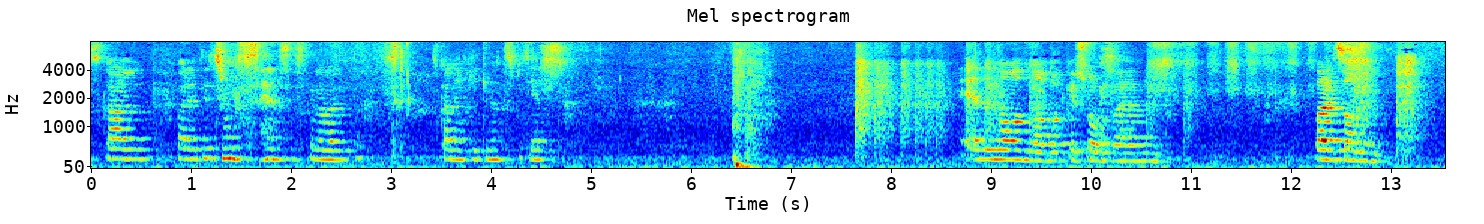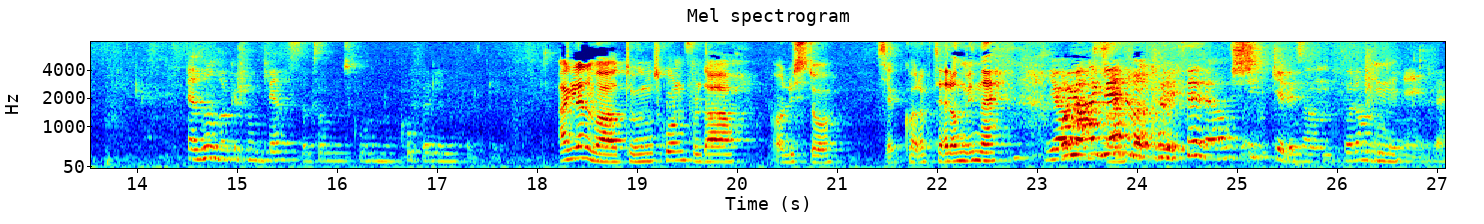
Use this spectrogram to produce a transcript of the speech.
skal bare til Tromsø, så skal jeg være ute. Skal egentlig ikke noe spesielt. Er det noen av dere som um, bare sånn Er det noen av dere som gleder seg til ungdomsskolen, og hvorfor gleder dere dere? Jeg gleder meg til ungdomsskolen, for da har jeg lyst til å se karakterene mine. Ja, Å ja, jeg gleder meg altså, til karakterer. også. Skikkelig sånn forandring, Mm. egentlig.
